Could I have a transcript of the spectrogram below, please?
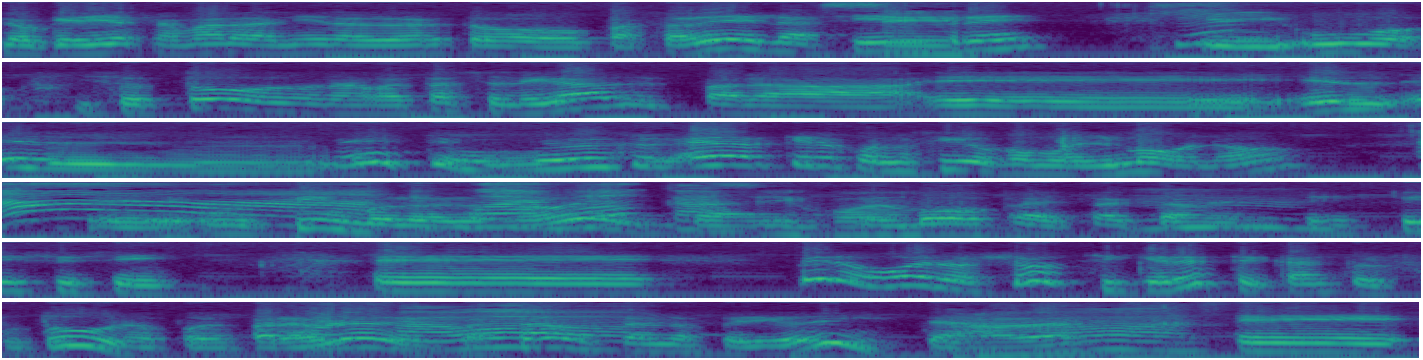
lo quería llamar Daniel Alberto Pasarela Sí. siempre. ¿Quién? Y hubo, hizo toda una batalla legal para eh, el, el, este, el arquero conocido como el mono, Ah, eh, un símbolo de los juega en 90, Boca. Sí, juega en Boca, Boca. exactamente. Sí, sí, sí. Eh, pero bueno, yo si querés te canto el futuro, porque para Por hablar del pasado están los periodistas. A ver. Eh,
